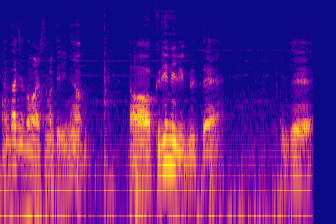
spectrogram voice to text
한 가지 더 말씀을 드리면 어, 그린을 읽을 때 이제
